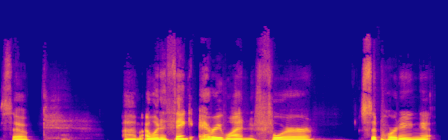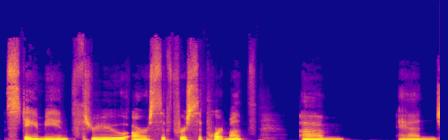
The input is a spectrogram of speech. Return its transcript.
So, um, I want to thank everyone for supporting Stay Mean through our first support month. Um, and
